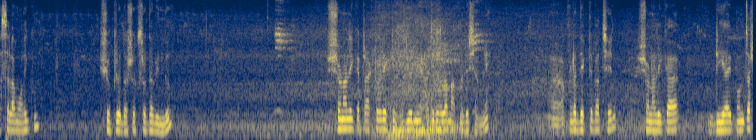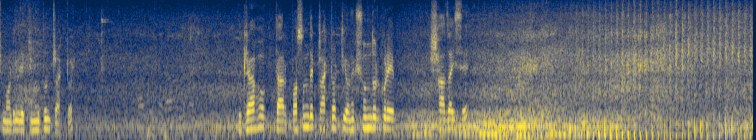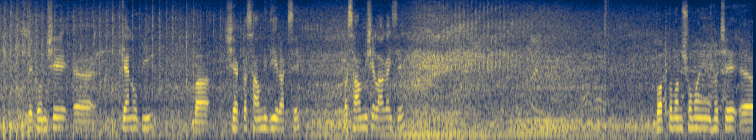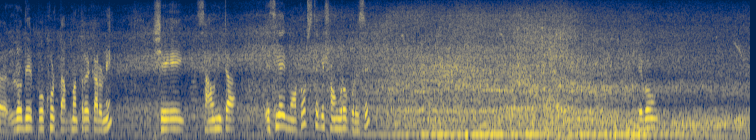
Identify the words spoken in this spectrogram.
আসসালামু আলাইকুম। সুপ্রিয় দর্শক, শ্রোতাবিন্দু, সোনালিকা ট্রাক্টরের একটি ভিডিও নিয়ে হাজির হলাম আপনাদের সামনে। আপনারা দেখতে পাচ্ছেন সোনালিকা ডিআই পঞ্চাশ মডেলের একটি নতুন ট্রাক্টর। গ্রাহক তার পছন্দের ট্রাক্টরটি অনেক সুন্দর করে সাজাইছে। দেখুন, সে ক্যানোপি বা সে একটা ছাউনি দিয়ে রাখছে বা ছাউনি সে লাগাইছে। বর্তমান সময়ে হচ্ছে রোদের প্রখর তাপমাত্রার কারণে সে এই ছাউনিটা এসিআই মোটরস থেকে সংগ্রহ করেছে। এবং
